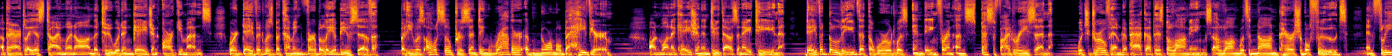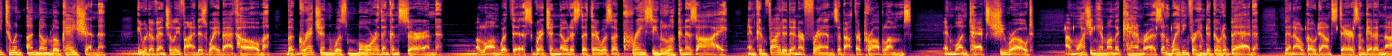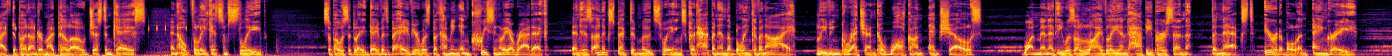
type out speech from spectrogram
Apparently, as time went on, the two would engage in arguments where David was becoming verbally abusive, but he was also presenting rather abnormal behavior. On one occasion in 2018, David believed that the world was ending for an unspecified reason, which drove him to pack up his belongings along with non perishable foods and flee to an unknown location. He would eventually find his way back home, but Gretchen was more than concerned. Along with this, Gretchen noticed that there was a crazy look in his eye and confided in her friends about their problems. In one text, she wrote, I'm watching him on the cameras and waiting for him to go to bed. Then I'll go downstairs and get a knife to put under my pillow just in case, and hopefully get some sleep. Supposedly, David's behavior was becoming increasingly erratic, and his unexpected mood swings could happen in the blink of an eye, leaving Gretchen to walk on eggshells. One minute he was a lively and happy person, the next, irritable and angry.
